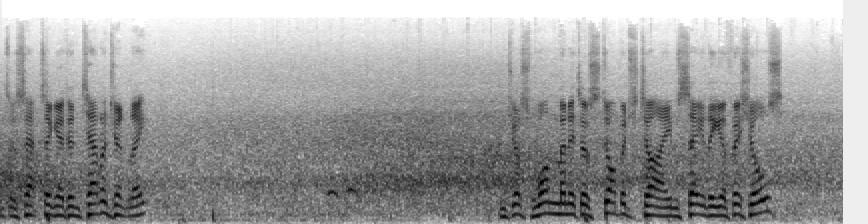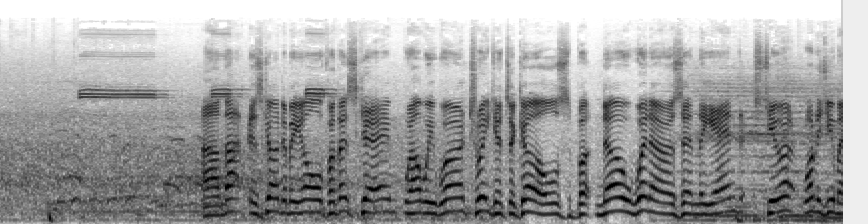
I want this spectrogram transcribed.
Intercepting it intelligently. Just one minute of stoppage time, say the officials. And that is going to be all for this game. Well, we were treated to goals, but no winners in the end. Stewart, what did you make?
